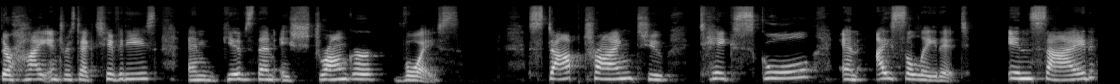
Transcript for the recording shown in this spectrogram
their high interest activities, and gives them a stronger voice. Stop trying to take school and isolate it inside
